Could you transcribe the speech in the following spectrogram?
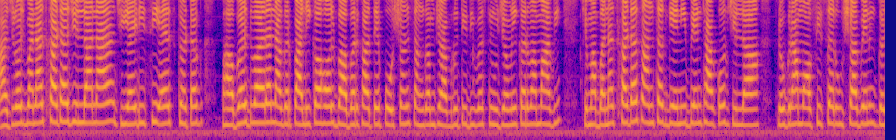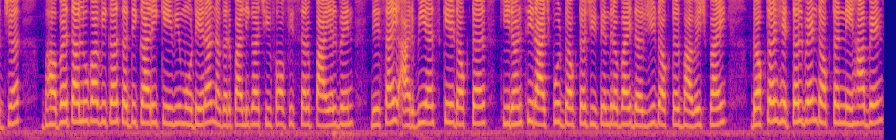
આજરોજ બનાસકાંઠા જિલ્લાના જીઆઈડીસીએસ ઘટક ભાભર દ્વારા નગરપાલિકા હોલ ભાભર ખાતે પોષણ સંગમ જાગૃતિ દિવસની ઉજવણી કરવામાં આવી, જેમાં બનાસકાંઠા સાંસદ ગેનીબેન ઠાકોર, જિલ્લા પ્રોગ્રામ ઓફિસર ઉષાબેન ગજ્જર, ભાભર તાલુકા વિકાસ અધિકારી કેવી મોઢેરા, નગરપાલિકા chief officer Payalben Desai, RBSK doctor Kiransinh Rajput, doctor Jitendrabhai Darji, doctor Bhaveshbhai doctor Hetalben, doctor Nehaben,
